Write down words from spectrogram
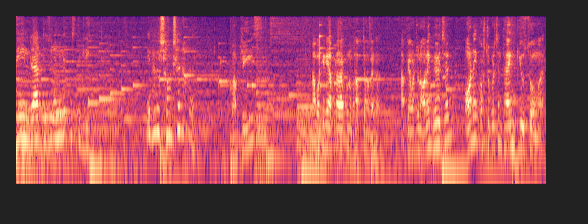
দিন রাত দুজনে মিলে কুস্তিগিরি করতো। এভাবে সংসার হয়? মা প্লিজ আমাকে নিয়ে আপনারা কোনো ভাবতে হবে না। আপনি আমার জন্য অনেক ভেবেছেন অনেক কষ্ট করেছেন। থ্যাংক ইউ সো মাচ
